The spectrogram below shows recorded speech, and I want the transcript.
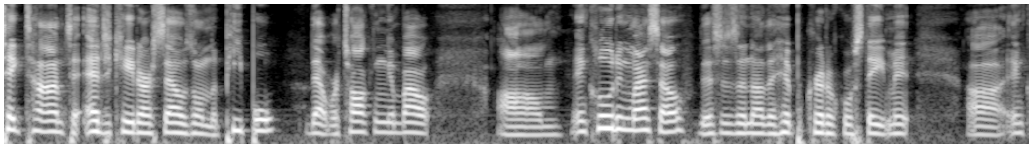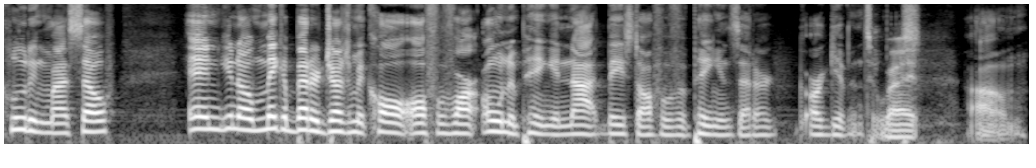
take time to educate ourselves on the people that we're talking about, um, including myself. This is another hypocritical statement, uh, including myself. And you know, make a better judgment call off of our own opinion, not based off of opinions that are are given to us. Right. Um.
